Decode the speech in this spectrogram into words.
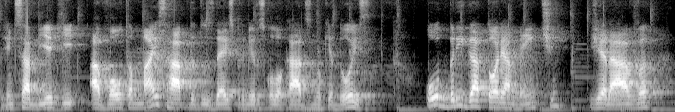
A gente sabia que a volta mais rápida dos 10 primeiros colocados no Q2 obrigatoriamente gerava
